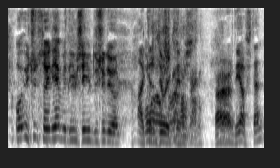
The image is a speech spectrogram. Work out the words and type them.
o üçün söyleyemediğim şeyi düşünüyor. I can do it demiş. Arr diye hafiften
